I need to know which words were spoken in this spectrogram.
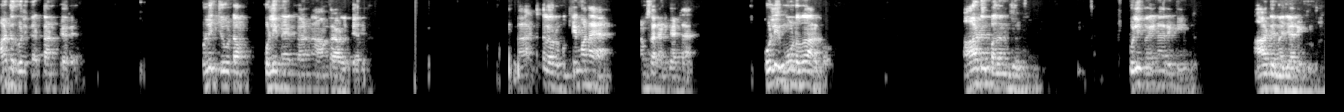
ஆடுபுலி கட்டான்னு பேரு. புலிச்சூட்டம் புலி மேக்கான்னு ஆந்திராவில் பேரு. இந்த ஆட்டத்துல ஒரு முக்கியமான அம்சம் என்னன்னு கேட்டேன் புலி மூணு தான் இருக்கும். ஆடு பதினஞ்சு. இருக்கும் புலி மைனாரிட்டி ஆடு மெஜாரிட்டி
